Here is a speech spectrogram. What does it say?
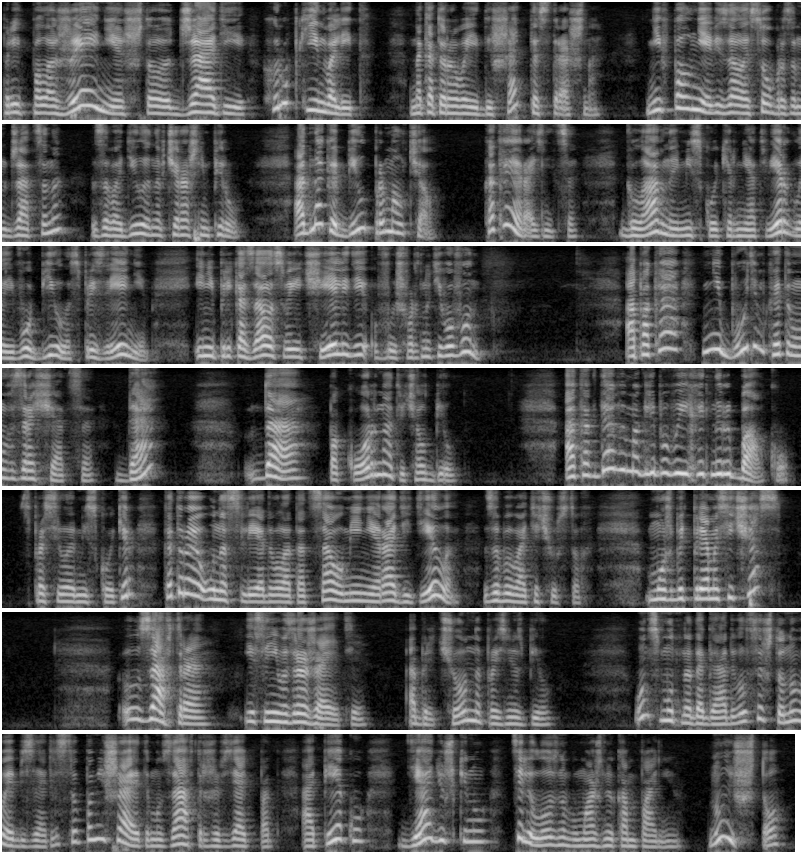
Предположение, что Джади — хрупкий инвалид, на которого и дышать-то страшно, не вполне вязалось с образом Джадсона, заводила на вчерашнем перу. Однако Билл промолчал. Какая разница? Главное, мисс Кокер не отвергла его, била с презрением и не приказала своей челяди вышвырнуть его вон. А пока не будем к этому возвращаться, да? Да, покорно отвечал Билл. А когда вы могли бы выехать на рыбалку? спросила мисс Кокер, которая унаследовала от отца умение ради дела забывать о чувствах. Может быть, прямо сейчас? Завтра, если не возражаете, обреченно произнес Билл. Он смутно догадывался, что новое обязательство помешает ему завтра же взять под опеку дядюшкину целлюлозно-бумажную компанию. Ну и что?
